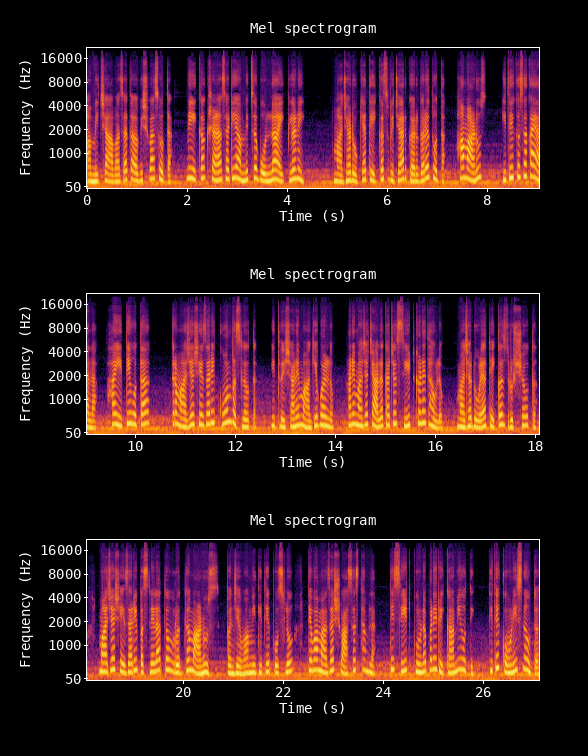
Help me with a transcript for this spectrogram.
अमितच्या आवाजात अविश्वास होता. मी एका क्षणासाठी अमितचं बोलणं ऐकलं नाही. माझ्या डोक्यात एकच विचार गरगरत होता. हा माणूस इथे कसा काय आला? हा इथे होता तर माझ्या शेजारी कोण बसलं होतं? मी त्वेषाने मागे वळलो आणि माझ्या चालकाच्या सीटकडे धावलो. माझ्या डोळ्यात एकच दृश्य होतं. माझ्या शेजारी बसलेला तो वृद्ध माणूस. पण जेव्हा मी तिथे पोचलो तेव्हा माझा श्वासच थांबला. ती सीट पूर्णपणे रिकामी होती. तिथे कोणीच नव्हतं.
